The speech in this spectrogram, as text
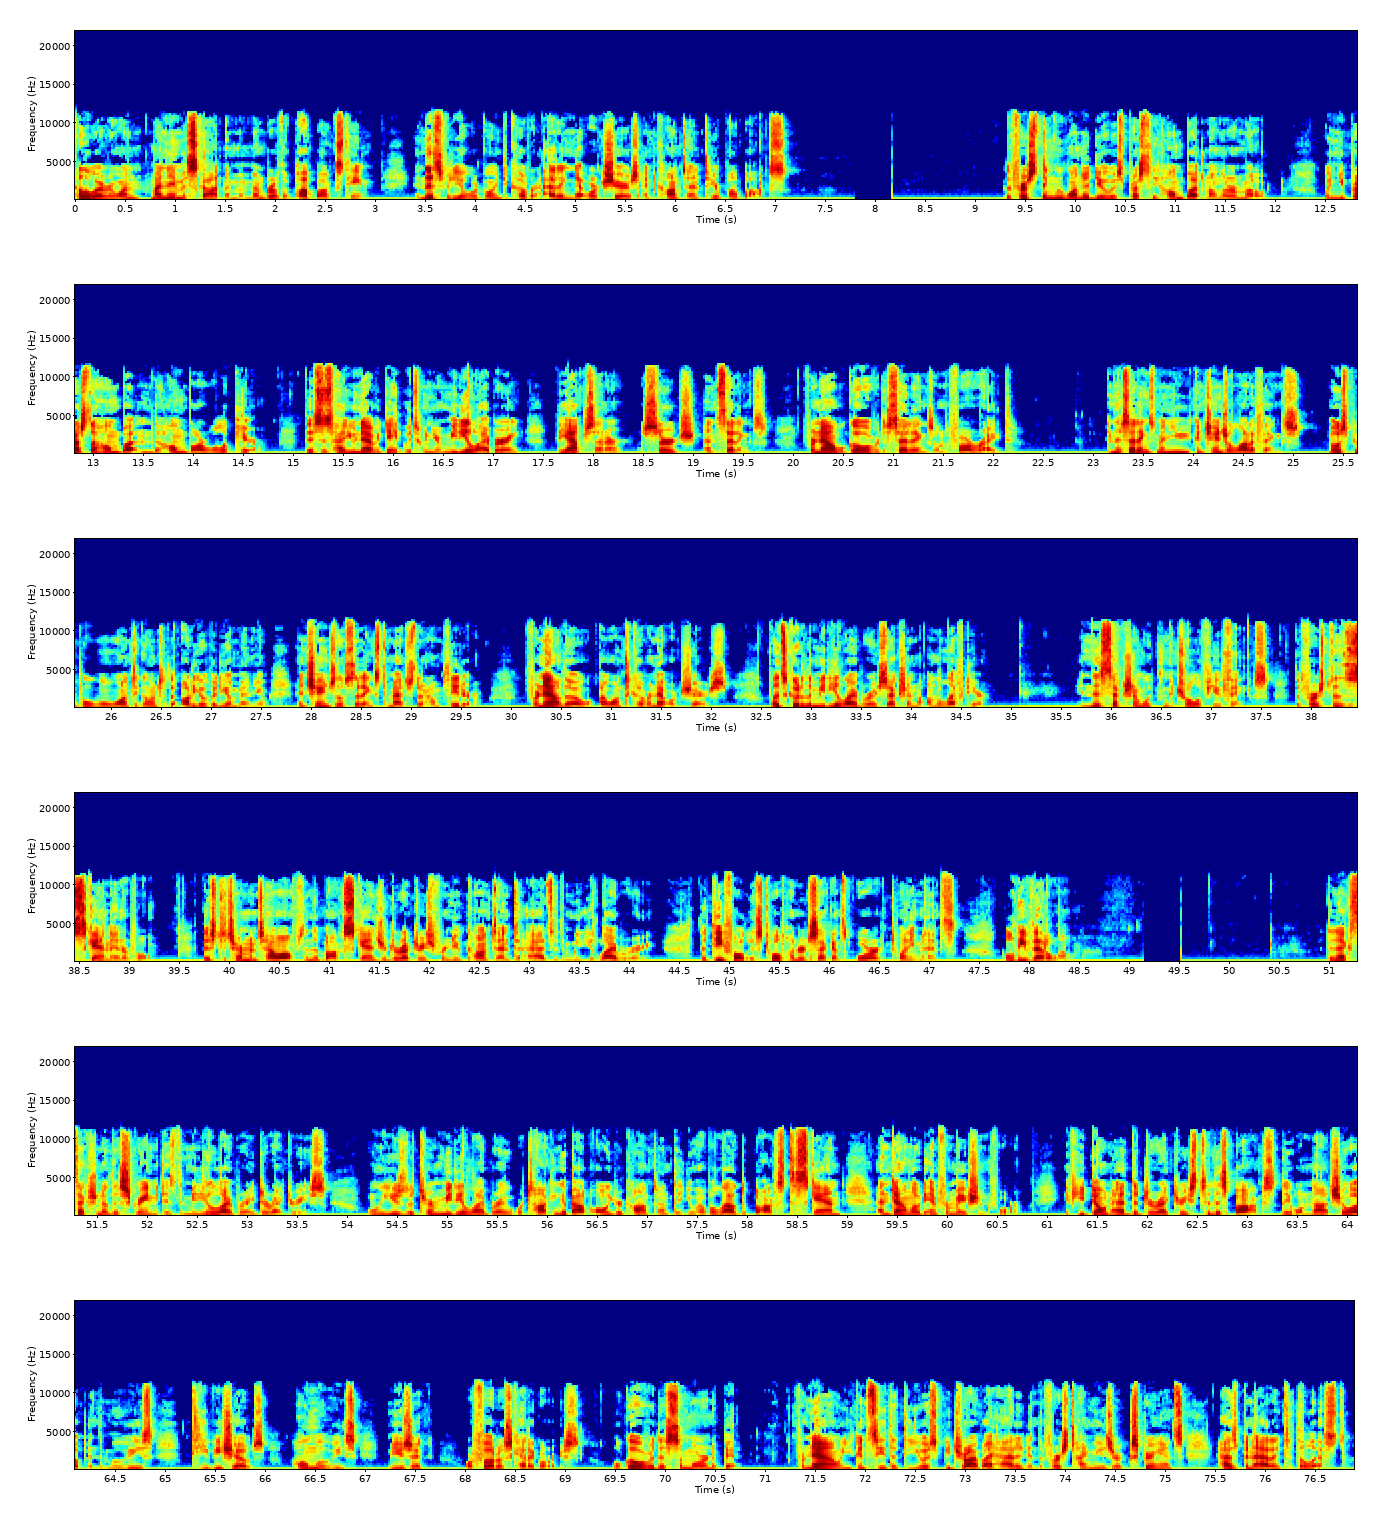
Hello everyone, my name is Scott and I'm a member of the Popbox team. In this video we're going to cover adding network shares and content to your Popbox. The first thing we want to do is press the home button on the remote. When you press the home button, the home bar will appear. This is how you navigate between your media library, the App Center, search, and settings. For now we'll go over to settings on the far right. In the settings menu you can change a lot of things. Most people will want to go into the audio video menu and change those settings to match their home theater. For now though, I want to cover network shares. Let's go to the media library section on the left here. In this section we can control a few things. The first is the scan interval. This determines how often the box scans your directories for new content to add to the media library. The default is 1200 seconds or 20 minutes. We'll leave that alone. The next section of the screen is the media library directories. When we use the term media library, we're talking about all your content that you have allowed the box to scan and download information for. If you don't add the directories to this box, they will not show up in the movies, TV shows, home movies, music, or photos categories. We'll go over this some more in a bit. For now, you can see that the USB drive I added in the first time user experience has been added to the list.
